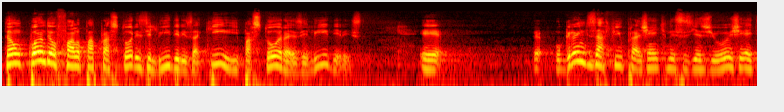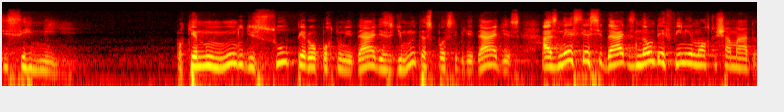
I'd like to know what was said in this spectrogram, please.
Então, quando eu falo para pastores e líderes aqui, e pastoras e líderes, é, é, o grande desafio para a gente nesses dias de hoje é discernir Porque num mundo de super oportunidades, de muitas possibilidades, as necessidades não definem nosso chamado.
